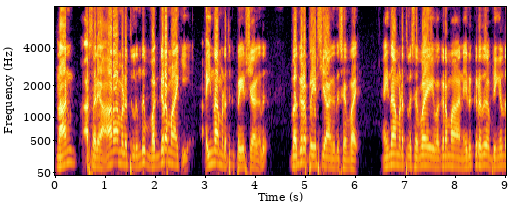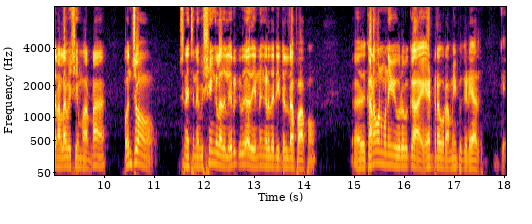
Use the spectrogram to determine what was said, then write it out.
நான் சாரி ஆறாம் இடத்துலேருந்து வக்ரமாக்கி ஐந்தாம் இடத்துக்கு பயிற்சி ஆகுது. வக்ர பயிற்சி ஆகுது செவ்வாய். ஐந்தாம் இடத்துல செவ்வாய் வக்ரமாக இருக்கிறது அப்படிங்கிறது நல்ல விஷயமானா கொஞ்சம் சின்ன சின்ன விஷயங்கள் அதில் இருக்குது. அது என்னங்கிறத டீட்டெயில்டாக பார்ப்போம். அது கணவன் மனைவி உறவுக்கு ஏற்ற ஒரு அமைப்பு கிடையாது. ஓகே.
